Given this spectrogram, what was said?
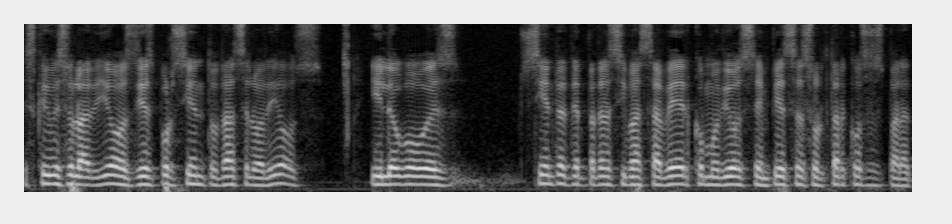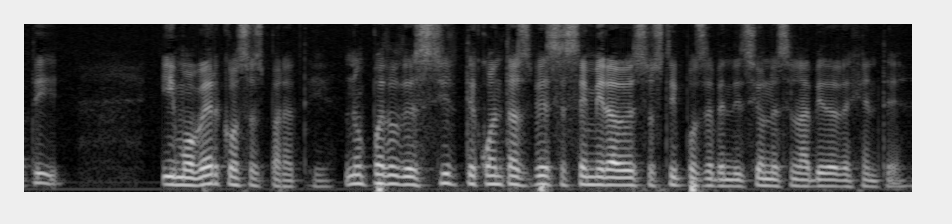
escríbeselo a Dios, 10% dáselo a Dios. Y luego es, siéntate para atrás y vas a ver cómo Dios empieza a soltar cosas para ti y mover cosas para ti. No puedo decirte cuántas veces he mirado esos tipos de bendiciones en la vida de gente.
